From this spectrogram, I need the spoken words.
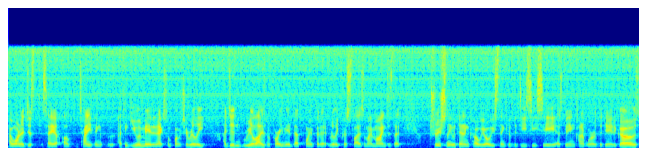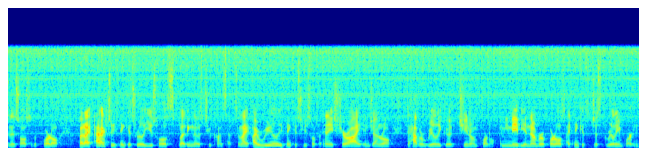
I want to just say a, a tiny thing. I think Ewan made an excellent point, which I really, I didn't realize before he made that point, but it really crystallized in my mind, is that traditionally within ENCO, we always think of the DCC as being kind of where the data goes, and it's also the portal. But I actually think it's really useful splitting those two concepts. And I, I really think it's useful for NHGRI in general to have a really good genome portal. I mean, maybe a number of portals. I think it's just really important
